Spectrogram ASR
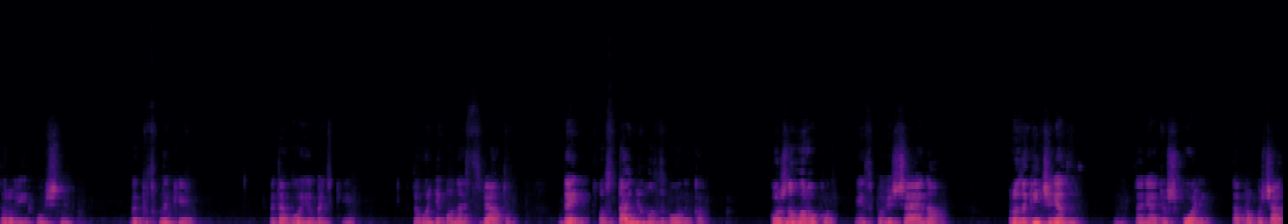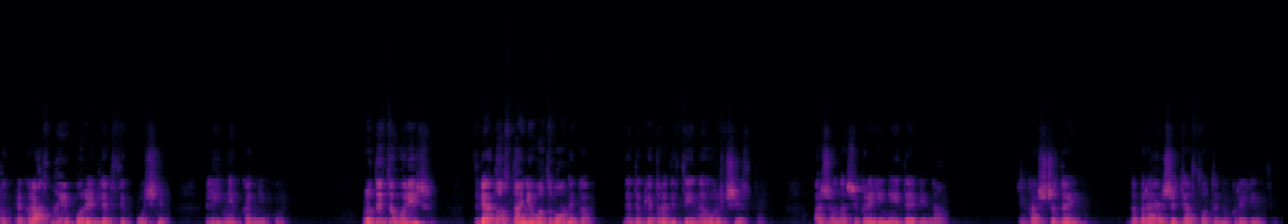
Дорогі учні, випускники, педагоги, батьки. Сьогодні у нас свято, день останнього дзвоника. Кожного року він сповіщає нам про закінчення занять у школі та про початок прекрасної пори для всіх учнів літніх канікул. Проте цьогоріч свято останнього дзвоника не таке традиційне урочисте, адже у нашій країні йде війна, яка щодень забирає життя сотень українців.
